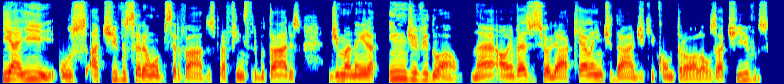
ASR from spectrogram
E aí, os ativos serão observados para fins tributários de maneira individual, né? Ao invés de se olhar aquela entidade que controla os ativos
